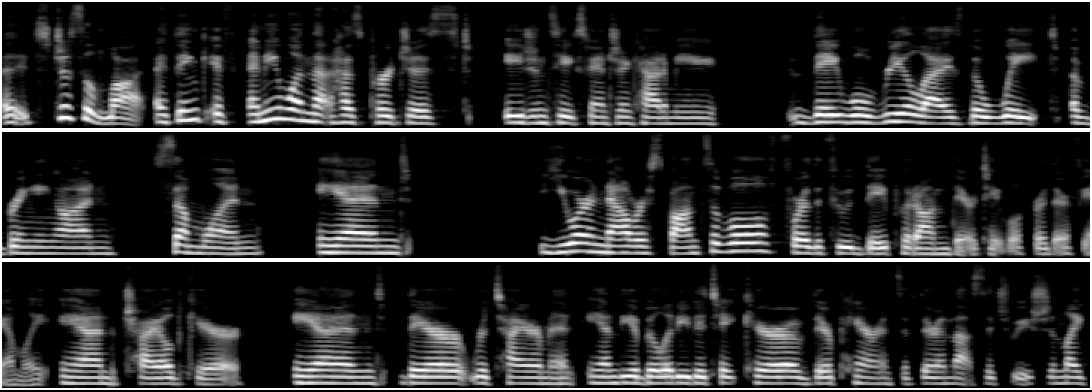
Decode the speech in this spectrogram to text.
it's just a lot. I think if anyone that has purchased Agency Expansion Academy, they will realize the weight of bringing on someone and you are now responsible for the food they put on their table for their family and childcare and their retirement and the ability to take care of their parents if they're in that situation. Like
